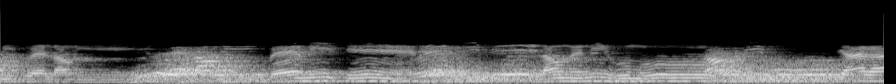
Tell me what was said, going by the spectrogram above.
မိဆွဲလောင်း၏ဘယ်မိခြင်းလောင်းမနည်းဟုမူဇာဂာ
